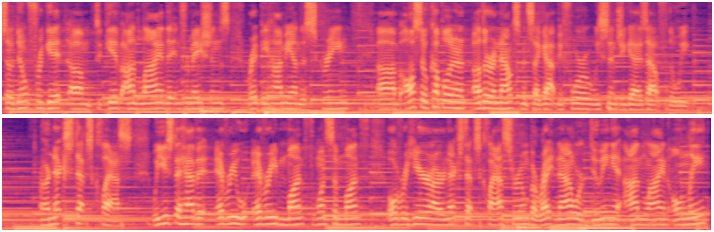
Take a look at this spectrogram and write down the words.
So, don't forget um, to give online. The information's right behind me on the screen. Um, also, a couple of other announcements I got before we send you guys out for the week our next steps class. We used to have it every every month once a month over here in our next steps classroom but right now we're doing it online only.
